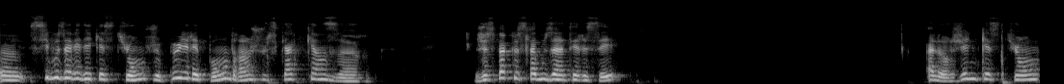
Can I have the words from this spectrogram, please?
Euh, si vous avez des questions, je peux y répondre hein, jusqu'à 15 heures. J'espère que cela vous a intéressé. Alors, j'ai une question.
